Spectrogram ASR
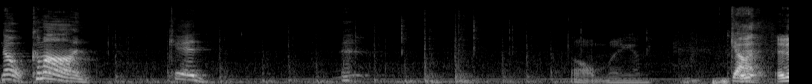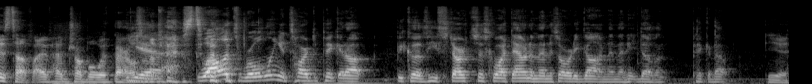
No, come on! Kid. Oh man. Got it. It is tough. I've had trouble with barrels in the past. While it's rolling, it's hard to pick it up because he starts to squat down and then it's already gone, and then he doesn't pick it up. yeah.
